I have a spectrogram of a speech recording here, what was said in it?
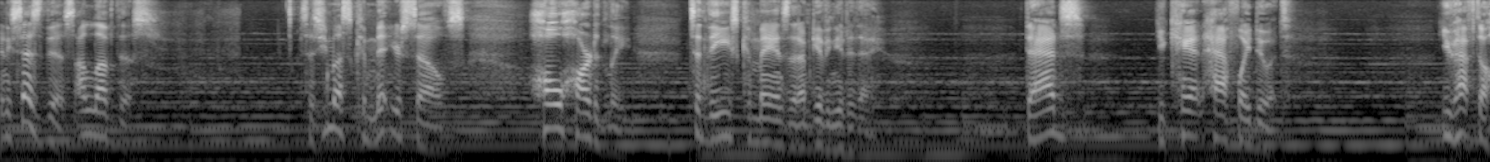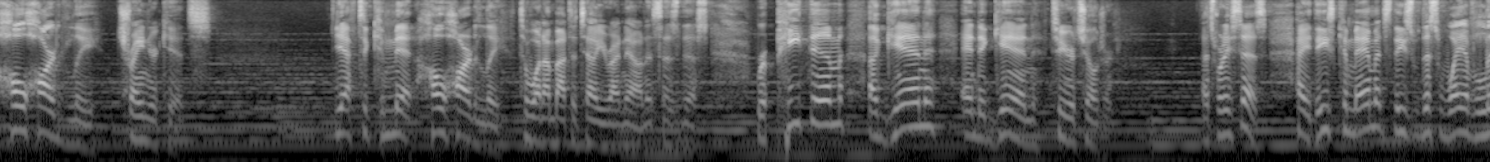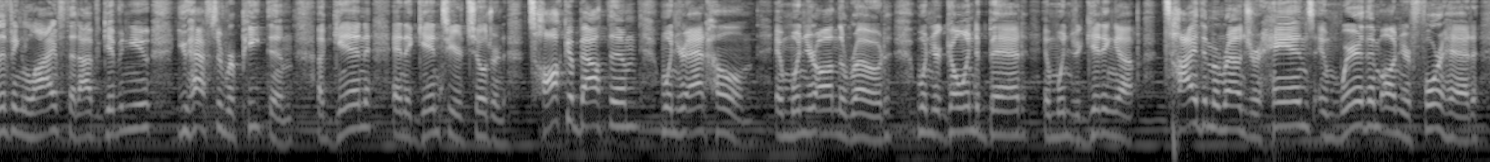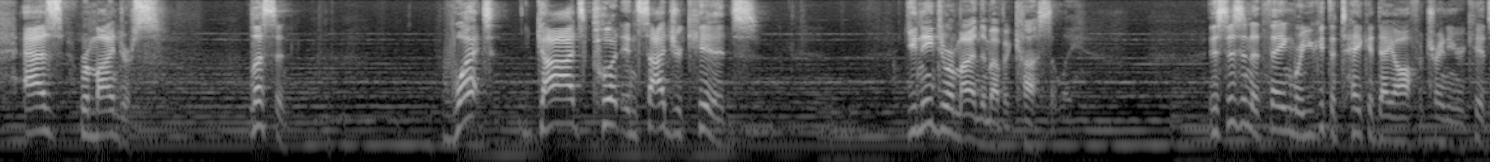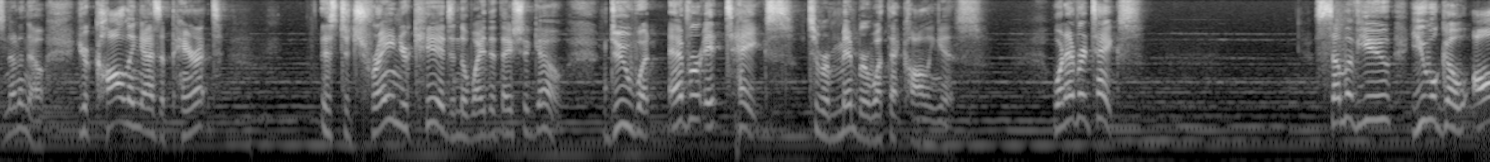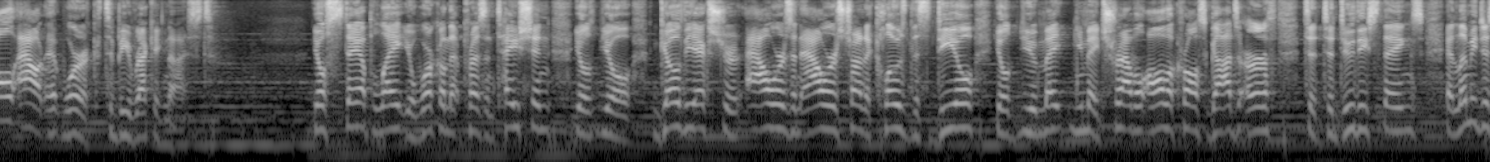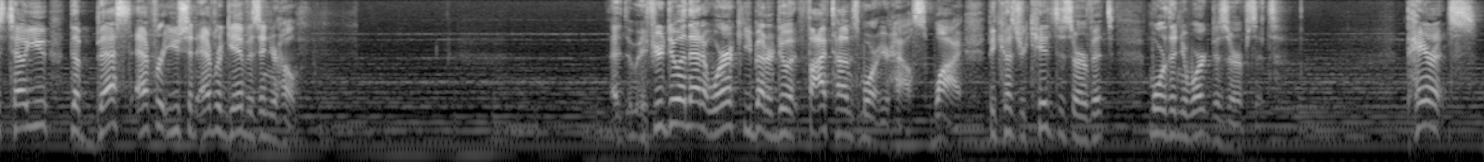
And he says this I love this says, You must commit yourselves wholeheartedly to these commands that I'm giving you today. Dads, you can't halfway do it. You have to wholeheartedly train your kids. You have to commit wholeheartedly to what I'm about to tell you right now. And it says this repeat them again and again to your children. That's what he says. Hey, these commandments, these this way of living life that I've given you, you have to repeat them again and again to your children. Talk about them when you're at home and when you're on the road, when you're going to bed and when you're getting up. Tie them around your hands and wear them on your forehead as reminders. Listen. What God's put inside your kids, you need to remind them of it constantly. This isn't a thing where you get to take a day off of training your kids. No, no, no. Your calling as a parent is to train your kids in the way that they should go. Do whatever it takes to remember what that calling is. Whatever it takes. Some of you, you will go all out at work to be recognized. You'll stay up late, you'll work on that presentation, you'll you'll go the extra hours and hours trying to close this deal. You'll you may you may travel all across God's earth to, to do these things. And let me just tell you, the best effort you should ever give is in your home. If you're doing that at work, you better do it five times more at your house. Why? Because your kids deserve it more than your work deserves it. Parents,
